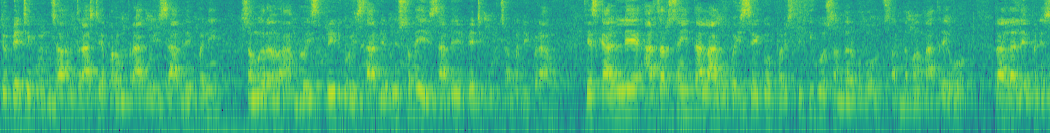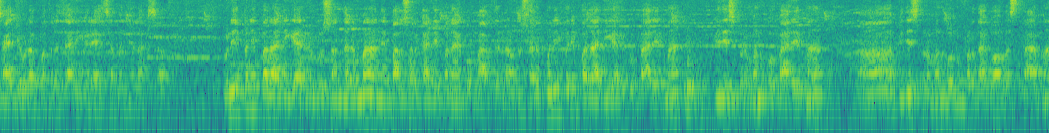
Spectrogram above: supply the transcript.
त्यो बेठिक हुन्छ। अन्तर्राष्ट्रिय परम्पराको हिसाबले पनि समग्र हाम्रो स्पिरिटको हिसाबले पनि सबै हिसाबले बेठिक हुन्छ भन्ने कुरा हो। त्यस कारणले आचार संहिता लागू भइसकेको परिस्थितिको सन्दर्भको सन्दर्भमा मात्रै हो। मन्त्रालयले पनि सायद एउटा पत्र जारी गरेका छ भन्ने लाग्छ। कुनै पनि पदाधिकारीहरूको सन्दर्भमा नेपाल सरकारले बनाएको मापदण्ड अनुसार कुनै पनि पदाधिकारीको बारेमा विदेश भ्रमणको बारेमा विदेश भ्रमण गर्नुपर्दाको अवस्थामा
